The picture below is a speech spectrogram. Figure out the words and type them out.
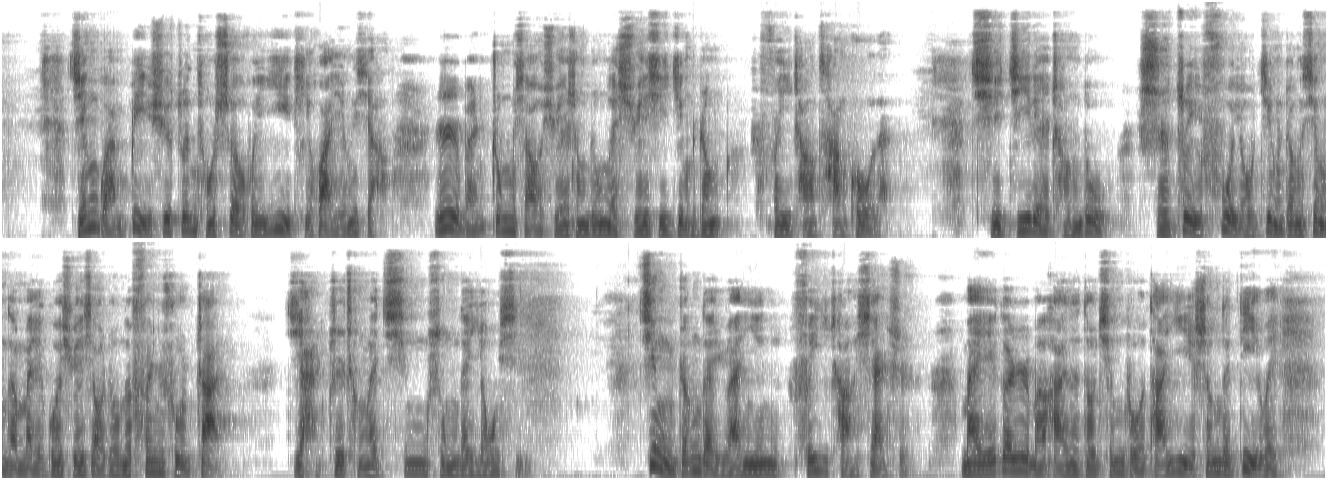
尽管必须遵从社会一体化影响。日本中小学生中的学习竞争是非常残酷的，其激烈程度使最富有竞争性的美国学校中的分数战简直成了轻松的游戏。竞争的原因非常现实。每一个日本孩子都清楚，他一生的地位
